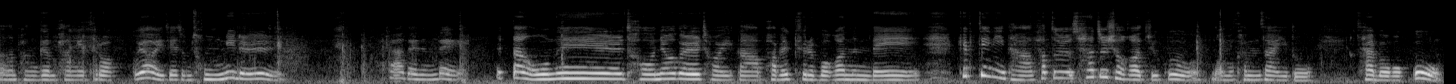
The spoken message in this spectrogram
저는 방금 방에 들어왔고요. 이제 좀 정리를 해야 되는데 일단 오늘 저녁을 저희가 바베큐를 먹었는데 캡틴이 다 사주, 사주셔가지고 너무 감사히도 잘 먹었고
